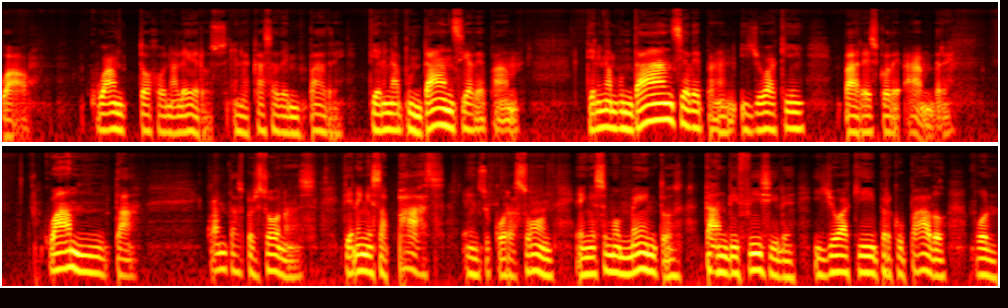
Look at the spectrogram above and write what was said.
Wow, cuántos jornaleros en la casa de mi padre tienen abundancia de pan. Tienen abundancia de pan y yo aquí parezco de hambre. Cuánta, cuántas personas tienen esa paz en su corazón en esos momentos tan difíciles y yo aquí preocupado por,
